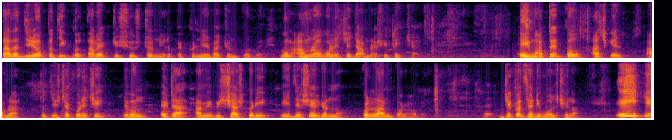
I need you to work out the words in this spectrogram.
তারা দৃঢ় প্রতিজ্ঞ, তারা একটি সুষ্ঠু নিরপেক্ষ নির্বাচন করবে। এবং আমরাও বলেছি যে আমরা সেটাই চাই। এই মতৈক্য আজকের আমরা প্রতিষ্ঠা করেছি এবং এটা আমি বিশ্বাস করি এই দেশের জন্য কল্যাণকর হবে। যে কথাটি বলছিলাম, এই যে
